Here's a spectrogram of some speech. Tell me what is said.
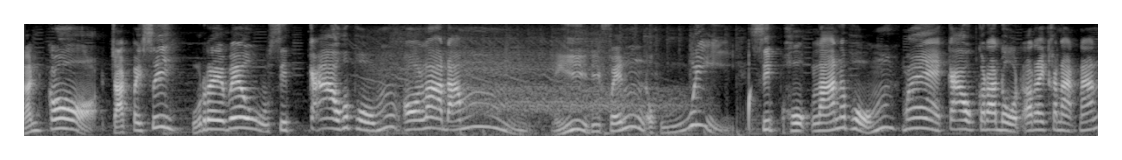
งั้นก็จัดไปสิเลเวล 19 ครับผม ออร่าดำนี่ดีเฟนต์โอ้โห16 ล้านนะผม แม่ก้าวกระโดดอะไรขนาดนั้น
